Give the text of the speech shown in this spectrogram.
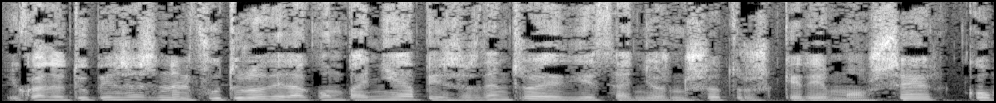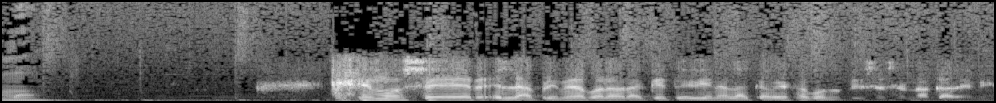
Y cuando tú piensas en el futuro de la compañía, piensas dentro de 10 años, nosotros queremos ser cómo? Queremos ser la primera palabra que te viene a la cabeza cuando piensas en una academia.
